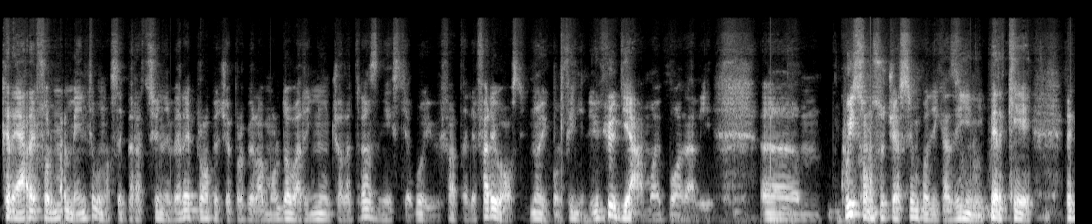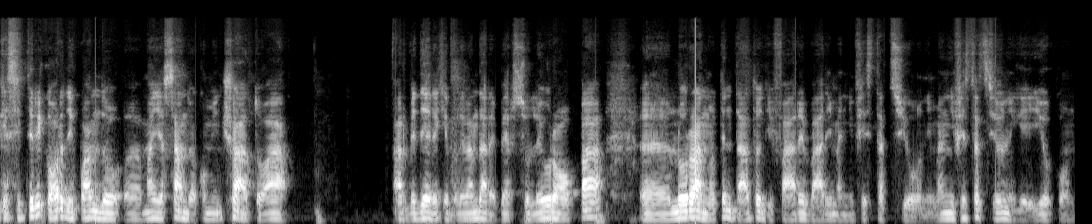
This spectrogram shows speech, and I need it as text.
creare formalmente una separazione vera e propria, cioè proprio la Moldova rinuncia alla Transnistria, voi vi fate le affari vostri, noi i confini li chiudiamo e buona lì. Uh, qui sono successi un po' di casini, perché? Perché se ti ricordi quando uh, Maya Sandu ha cominciato a far vedere che voleva andare verso l'Europa, eh, loro hanno tentato di fare varie manifestazioni, manifestazioni che io con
